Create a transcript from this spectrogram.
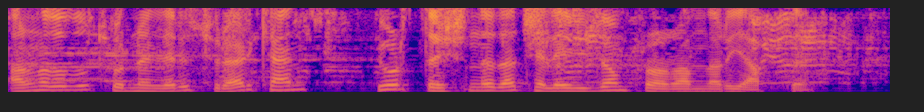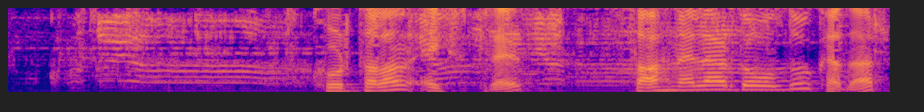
Anadolu turneleri sürerken yurt dışında da televizyon programları yaptı. Kurtalan Ekspres, sahnelerde olduğu kadar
